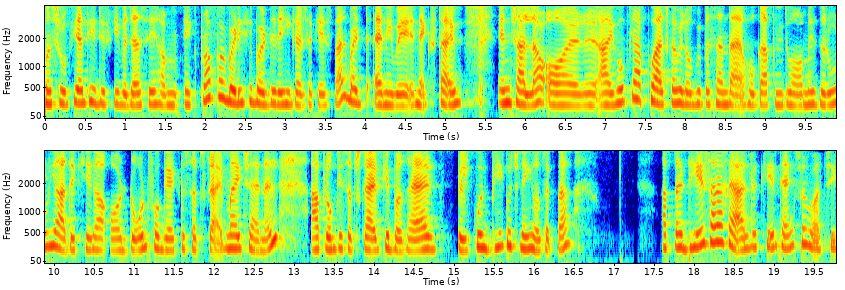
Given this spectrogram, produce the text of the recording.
मसरूफियत थी, जिसकी वजह से हम एक प्रॉपर बड़ी सी बर्थडे नहीं कर सके इस बार। बट एनी वे नेक्स्ट टाइम इन और आई होप कि आपको आज का भी लोग भी पसंद आया होगा। अपनी दुआओं में ज़रूर याद रखिएगा। और don't forget to subscribe my channel आप लोगों के सब्सक्राइब के बगैर बिल्कुल भी कुछ नहीं हो सकता। अपना ढेर सारा ख्याल रखें। थैंक्स फॉर वॉचिंग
